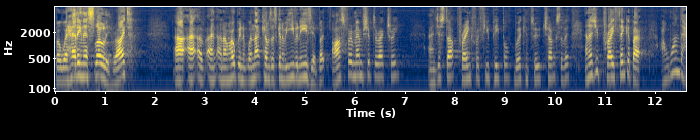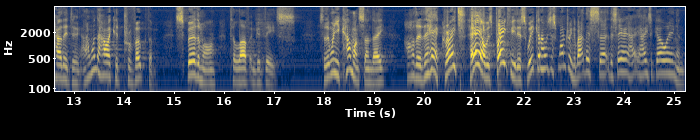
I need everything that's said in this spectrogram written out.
but we're heading there slowly, right? Uh, uh, uh, and, and I'm hoping when that comes, it's going to be even easier. But ask for a membership directory and just start praying for a few people, working through chunks of it. And as you pray, think about, I wonder how they're doing. And I wonder how I could provoke them, spur them on to love and good deeds. So that when you come on Sunday, oh, they're there. Great. Hey, I was praying for you this week and I was just wondering about this, uh, this area. How, how's it going? And,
